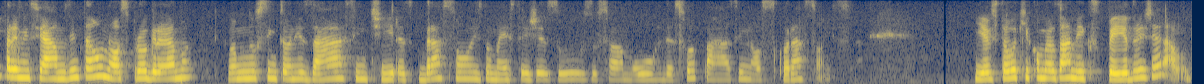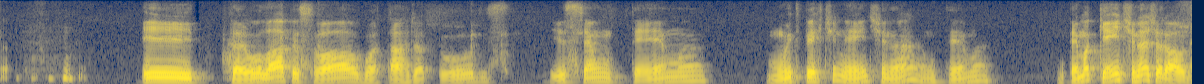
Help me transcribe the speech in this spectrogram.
para iniciarmos então o nosso programa, vamos nos sintonizar, sentir as vibrações do Mestre Jesus, do seu amor, da sua paz em nossos corações. E eu estou aqui com meus amigos Pedro e Geraldo. Eita, olá pessoal, boa tarde a todos. Esse é um tema muito pertinente, né? Um tema um tema quente, né, Geraldo?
